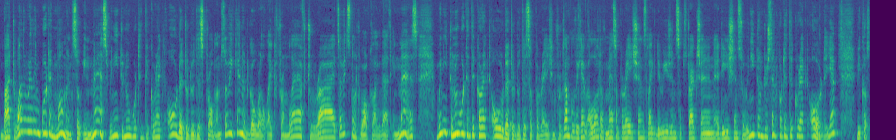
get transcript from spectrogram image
But one really important moment. So in math we need to know what is the correct order to do this problem. So we cannot go well, like from left to right. So it's not work like that. In math we need to know what is the correct order to do this operation. For example we have a lot of math operations like division subtraction addition. So we need to understand what is the correct order yeah? Because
